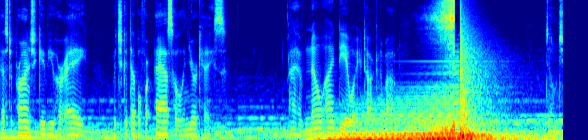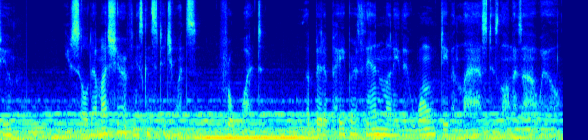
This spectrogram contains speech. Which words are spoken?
Hester Prynne should give you her A, which could double for asshole in your case. I have no idea what you're talking about. Don't you? You sold out my sheriff and his constituents. For what? A bit of paper thin money that won't even last as long as I will.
